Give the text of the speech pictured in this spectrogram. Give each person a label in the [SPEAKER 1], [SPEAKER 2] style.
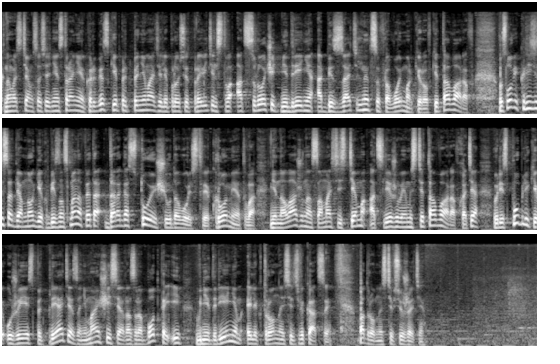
[SPEAKER 1] К новостям в соседней стране. Кыргызские предприниматели просят правительство отсрочить внедрение обязательной цифровой маркировки товаров. В условиях кризиса для многих бизнесменов это дорогостоящее удовольствие. Кроме этого, не налажена сама система отслеживаемости товаров. Хотя в республике уже есть предприятия, занимающиеся разработкой и внедрением электронной сертификации. Подробности в сюжете.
